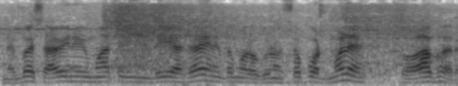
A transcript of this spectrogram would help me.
અને બસ આવીને એવી માતાજીની દયા થાય ને તમારો ઘણો સપોર્ટ મળે તો આભાર.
